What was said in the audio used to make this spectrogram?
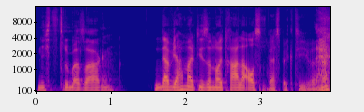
nichts drüber sagen. Ja, wir haben halt diese neutrale Außenperspektive, ne?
